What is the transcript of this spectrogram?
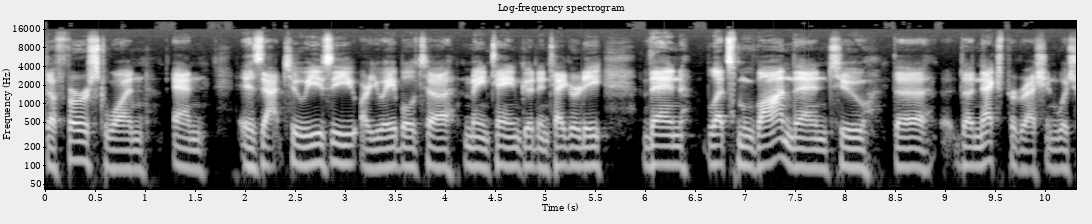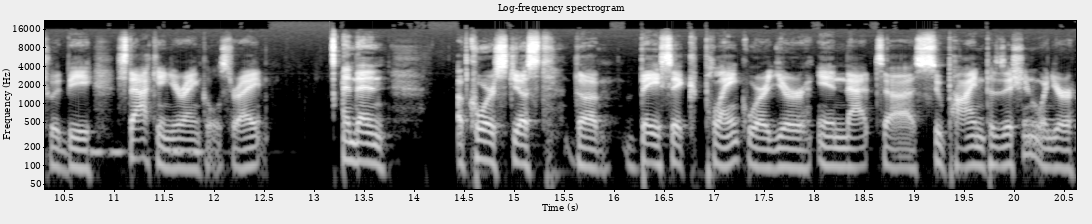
the first one. And is that too easy? Are you able to maintain good integrity? Then let's move on then to the the next progression, which would be stacking your ankles, right? And then of course, just the basic plank where you're in that uh, supine position when you're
